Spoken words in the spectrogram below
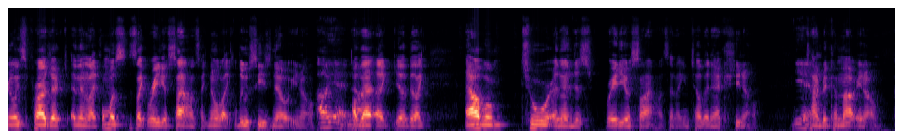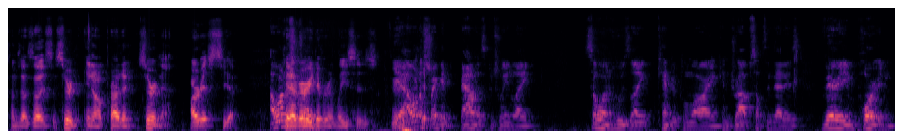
release a project and then like almost it's like radio silence like no like Lucy's note, you know Oh yeah, no. all that like it'll be like album tour and then just radio silence and like until the next you know yeah. time to come out you know comes out so it's a certain you know project certain artists yeah I want to have very different releases Yeah, I want to strike a balance between like someone who's like Kendrick Lamar and can drop something that is very important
